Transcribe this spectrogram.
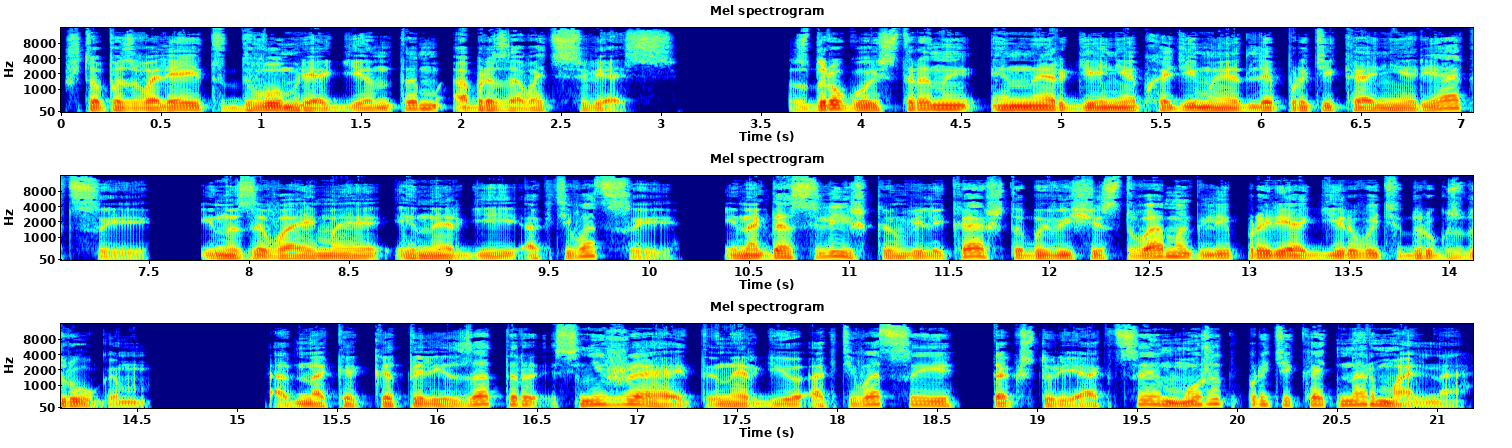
что позволяет двум реагентам образовать связь. С другой стороны, энергия, необходимая для протекания реакции и называемая энергией активации, иногда слишком велика, чтобы вещества могли прореагировать друг с другом. Однако катализатор снижает энергию активации, так что реакция может протекать нормально.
